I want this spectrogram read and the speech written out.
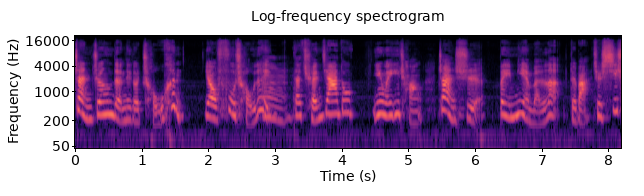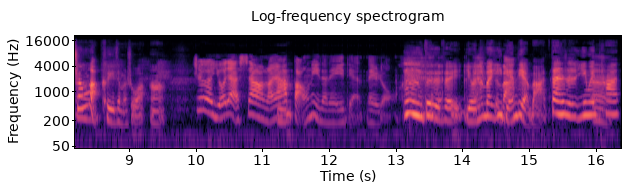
战争的那个仇恨，要复仇的，嗯他全家都因为一场战事被灭门了，对吧？就牺牲了，可以这么说啊。这个有点像《琅琊嗯榜》里的那一点内容。嗯，对对 对，有那么一点点吧。但是因为嗯他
